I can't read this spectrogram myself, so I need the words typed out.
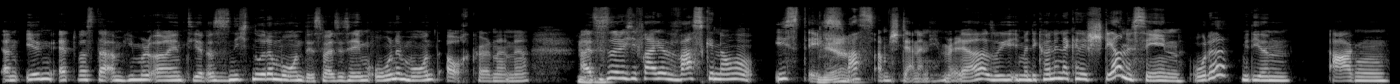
an irgendetwas da am Himmel orientieren. Dass es nicht nur der Mond ist, weil sie es eben ohne Mond auch können. Ja. Also es ist natürlich die Frage, was genau ist es? Ja. Was am Sternenhimmel? Ja? Also ich meine, die können ja keine Sterne sehen, oder? Mit ihren argen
